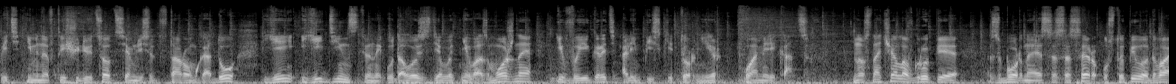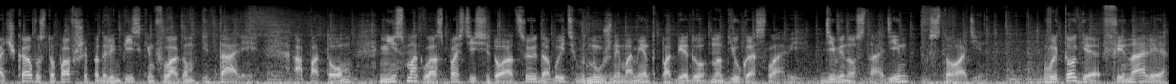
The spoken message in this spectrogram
Ведь именно в 1972 году ей единственной удалось сделать невозможное и выиграть олимпийский турнир у американцев. Но сначала в группе сборная СССР уступила два очка выступавшей под олимпийским флагом Италии, а потом не смогла спасти ситуацию и добыть в нужный момент победу над Югославией 91-101. В итоге в финале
